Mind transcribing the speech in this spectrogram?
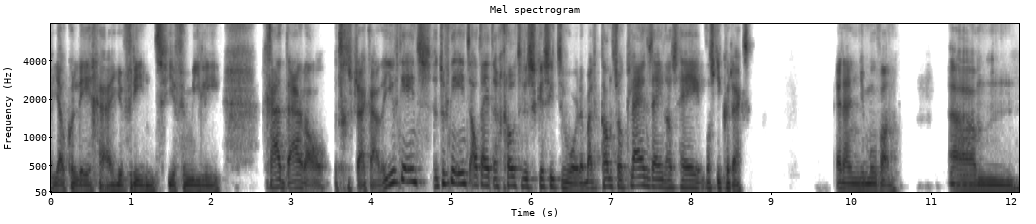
jouw collega, je vriend, je familie. Ga daar al het gesprek aan. Je hoeft niet eens, het hoeft niet eens altijd een grote discussie te worden, maar het kan zo klein zijn als: hey, dat was niet correct. En dan je move on. Um,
